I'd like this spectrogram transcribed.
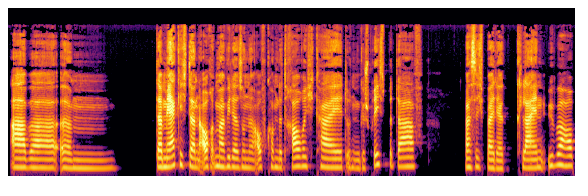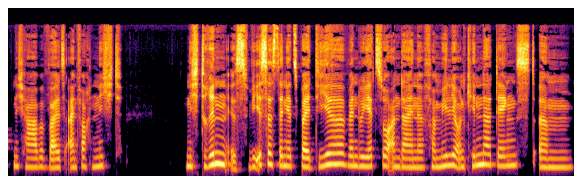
aber ähm, da merke ich dann auch immer wieder so eine aufkommende Traurigkeit und einen Gesprächsbedarf, was ich bei der Kleinen überhaupt nicht habe, weil es einfach nicht nicht drin ist. Wie ist das denn jetzt bei dir, wenn du jetzt so an deine Familie und Kinder denkst? Ähm,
